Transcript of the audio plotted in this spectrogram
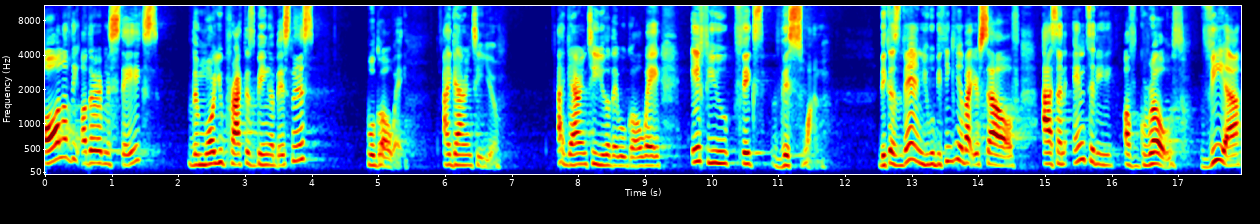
all of the other mistakes, the more you practice being a business, will go away. I guarantee you. I guarantee you that they will go away if you fix this one. Because then you will be thinking about yourself as an entity of growth via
